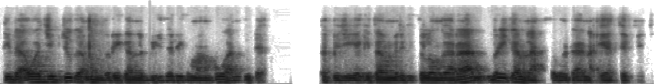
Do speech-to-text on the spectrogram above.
Tidak wajib juga memberikan lebih dari kemampuan, tidak. Tapi jika kita memiliki kelonggaran, berikanlah kepada anak yatim itu.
